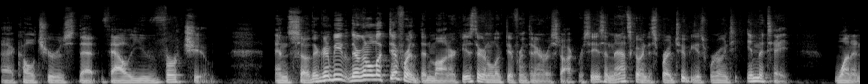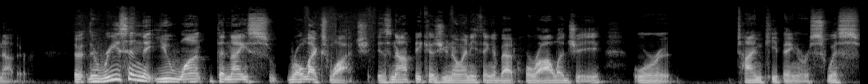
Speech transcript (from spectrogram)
uh, cultures that value virtue. And so they're going to be they're going to look different than monarchies. They're going to look different than aristocracies, and that's going to spread too because we're going to imitate one another. The, the reason that you want the nice Rolex watch is not because you know anything about horology or timekeeping or Swiss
